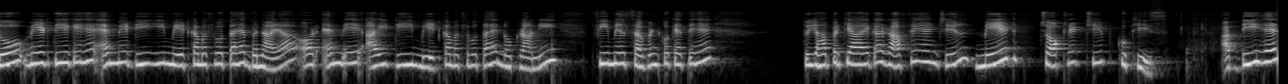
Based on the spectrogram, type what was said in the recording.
दो मेड दिए गए हैं। M A D E made का मतलब होता है बनाया और M A I D maid का मतलब होता है नौकरानी फीमेल सर्वेंट को कहते हैं। तो यहाँ पर क्या आएगा? Rafe and Jill made chocolate chip cookies. अब डी है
